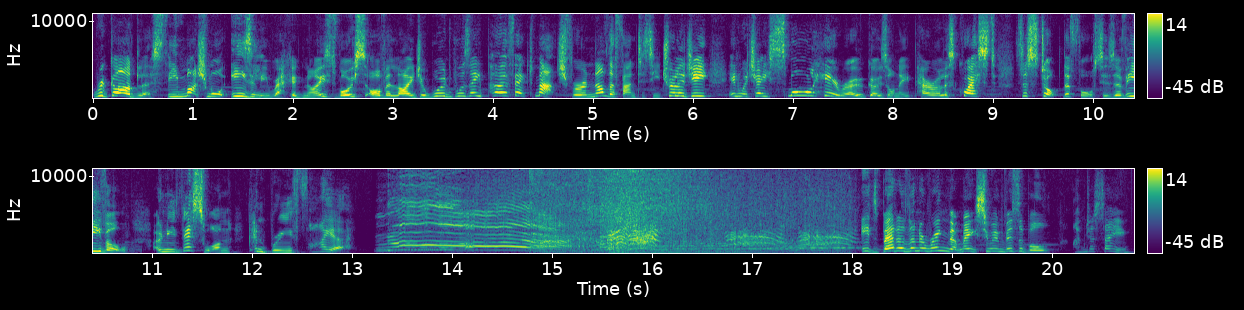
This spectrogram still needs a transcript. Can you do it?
Regardless, the much more easily recognised voice of Elijah Wood was a perfect match for another fantasy trilogy in which a small hero goes on a perilous quest to stop the forces of evil. Only this one can breathe fire. It's better than a ring that makes you invisible. I'm just saying.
